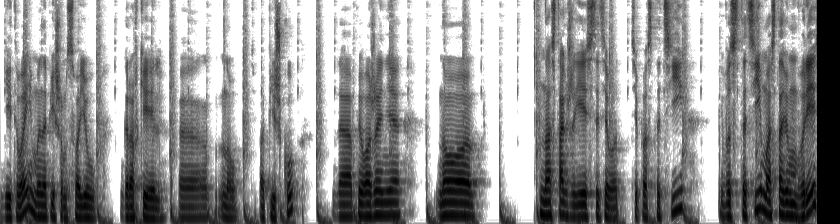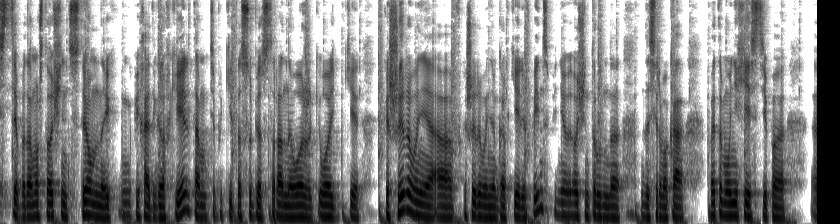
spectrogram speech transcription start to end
Gateway, мы напишем свою GraphQL, э, ну, типа пишку для приложения, но у нас также есть эти вот типа статьи, вот статьи мы оставим в ресте, потому что очень стрёмно их пихать в GraphQL, там типа какие-то супер странные логики, кэширования, а в кэшировании в GraphQL в принципе не очень трудно для сервака, поэтому у них есть типа э,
